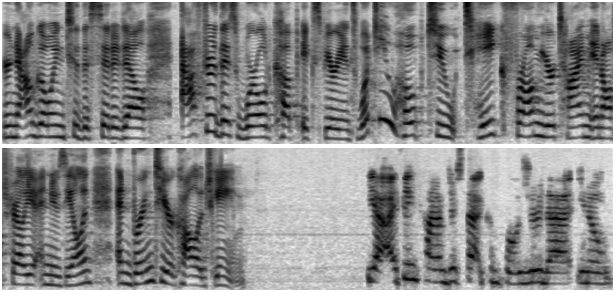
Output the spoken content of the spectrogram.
You're now going to the Citadel. After this World Cup experience, what do you hope to take from your time in Australia and New Zealand and bring to your college game? Yeah, I think kind of just that composure that, you know,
